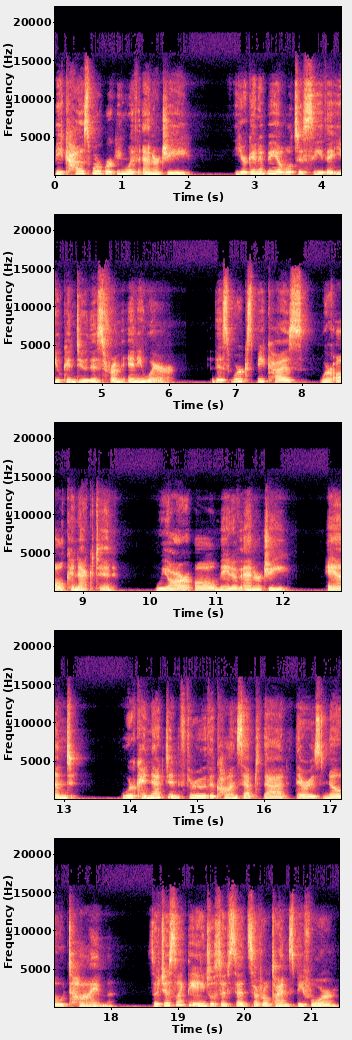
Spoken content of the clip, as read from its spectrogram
because we're working with energy, you're going to be able to see that you can do this from anywhere. This works because we're all connected. We are all made of energy. And we're connected through the concept that there is no time. So, just like the angels have said several times before,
